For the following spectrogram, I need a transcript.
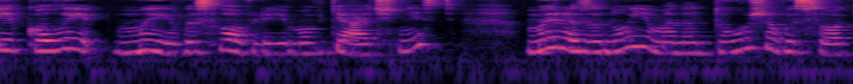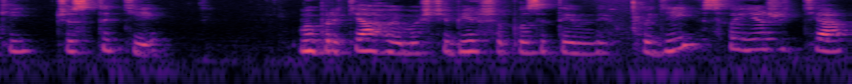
І коли ми висловлюємо вдячність, ми резонуємо на дуже високій частоті. Ми притягуємо ще більше позитивних подій в своє життя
